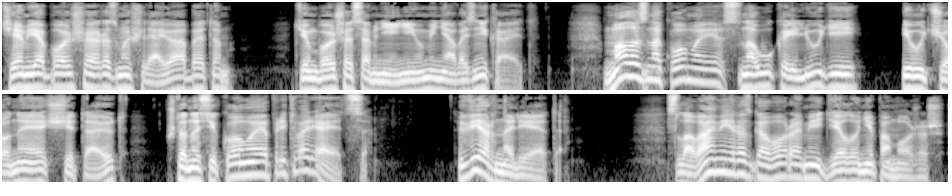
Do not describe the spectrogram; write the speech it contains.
Чем я больше размышляю об этом, тем больше сомнений у меня возникает. Мало знакомые с наукой люди и ученые считают, что насекомое притворяется. Верно ли это? Словами и разговорами делу не поможешь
